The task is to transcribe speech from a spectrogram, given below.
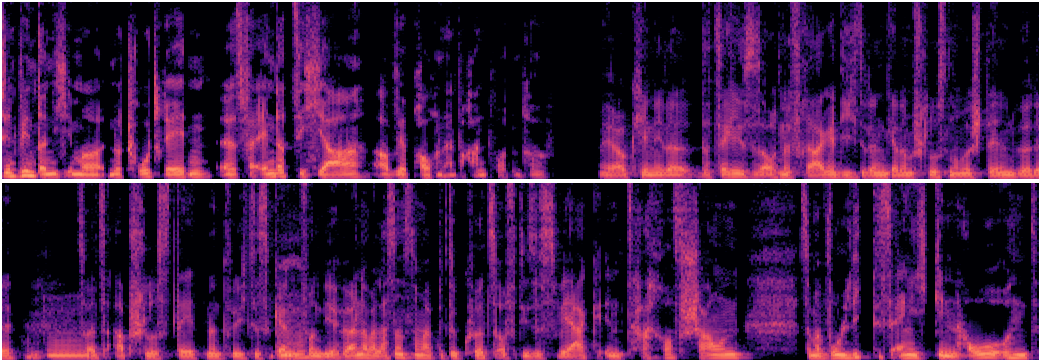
den Winter nicht immer nur totreden. Es verändert sich ja, aber wir brauchen einfach Antworten drauf. Ja, okay, nee, da, tatsächlich ist es auch eine Frage, die ich dir dann gerne am Schluss nochmal stellen würde. Mhm. So als Abschlussstatement würde ich das gerne mhm. von dir hören. Aber lass uns nochmal bitte kurz auf dieses Werk in Tachow schauen. Sag mal, wo liegt es eigentlich genau und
